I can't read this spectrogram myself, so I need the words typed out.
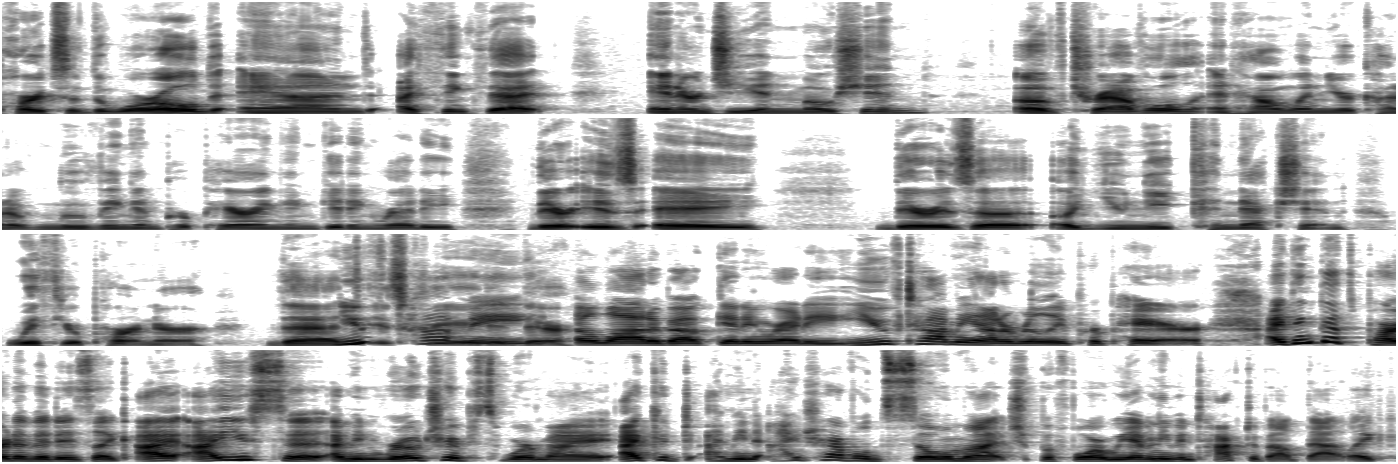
parts of the world. And i think that energy and motion of travel and how when you're kind of moving and preparing and getting ready there is a there is a, a unique connection with your partner that You've is taught me there. A lot about getting ready. You've taught me how to really prepare. I think that's part of it is like I I used to I mean road trips were my I could I mean I traveled so much before. We haven't even talked about that like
